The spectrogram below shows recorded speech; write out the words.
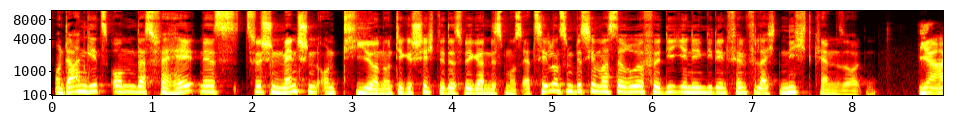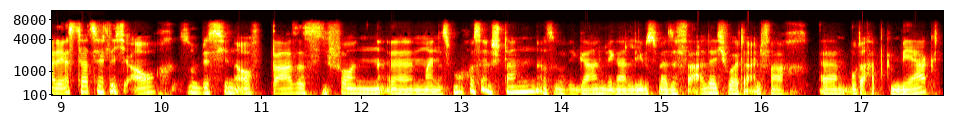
Und darin geht's um das Verhältnis zwischen Menschen und Tieren und die Geschichte des Veganismus. Erzähl uns ein bisschen was darüber für diejenigen, die den Film vielleicht nicht kennen sollten. Ja, der ist tatsächlich auch so ein bisschen auf Basis von äh, meines Buches entstanden, also vegan, vegane Lebensweise für alle. Ich wollte einfach ähm, oder habe gemerkt,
